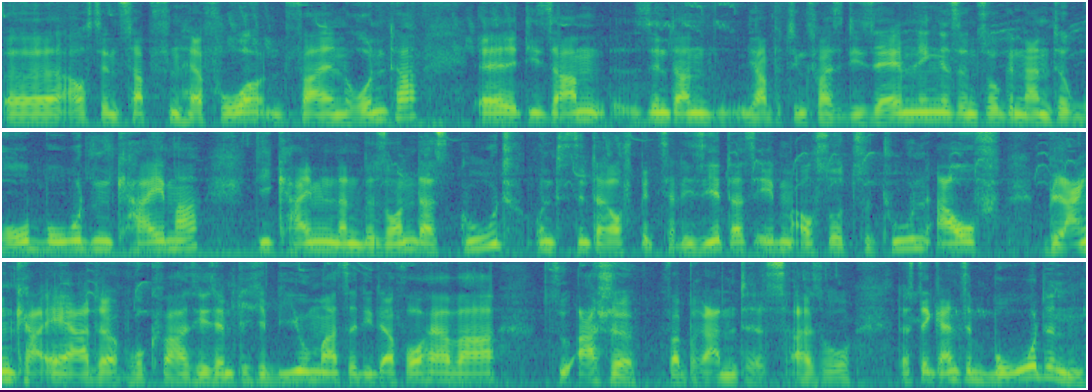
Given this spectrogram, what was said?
äh, aus den Zapfen hervor und fallen runter. Äh, die Samen sind dann, ja, beziehungsweise die Sämlinge sind sogenannte Rohbodenkeimer. Die keimen dann besonders gut und sind darauf spezialisiert, das eben auch so zu tun auf blanker Erde, wo quasi sämtliche Biomasse, die da vorher war, zu Asche verbrannt ist. Also, dass der ganze Boden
